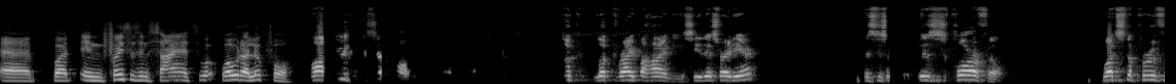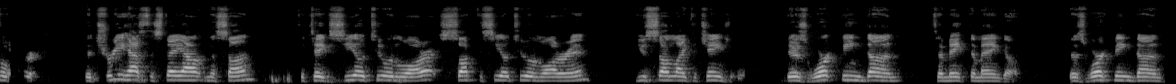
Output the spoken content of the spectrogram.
uh, but in for instance in science, what, what would I look for? Well, look look right behind me. You see this right here? This is this is chlorophyll. What's the proof of work? The tree has to stay out in the sun to take CO2 and water, suck the CO2 and water in, use sunlight to change it. There's work being done to make the mango. There's work being done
